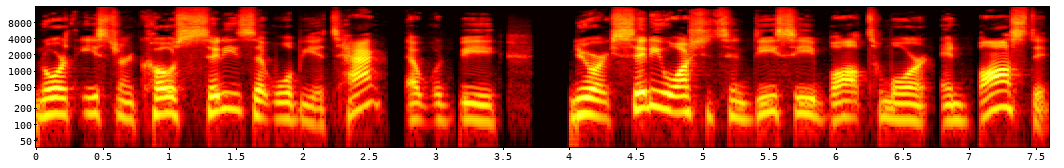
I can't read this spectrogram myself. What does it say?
northeastern coast cities that will be attacked. That would be New York City, Washington D.C., Baltimore, and Boston.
